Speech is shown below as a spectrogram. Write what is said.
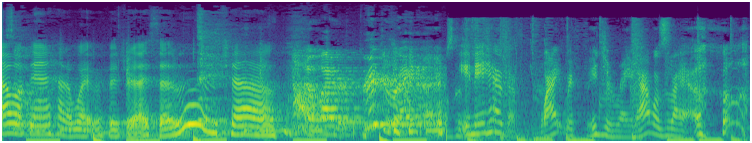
I walked in and had a white refrigerator. I said, ooh, child. Not a white refrigerator. And it has a white refrigerator. I was like, oh,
